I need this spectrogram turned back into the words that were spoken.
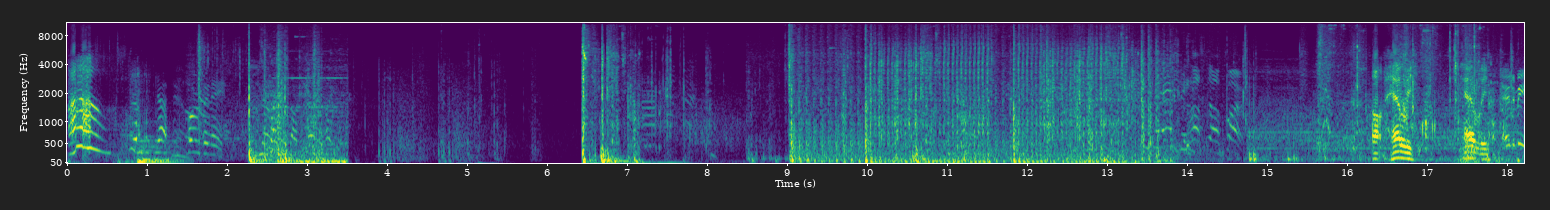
Ow! Gas is moving in. Oh, heli. Heli. Enemy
